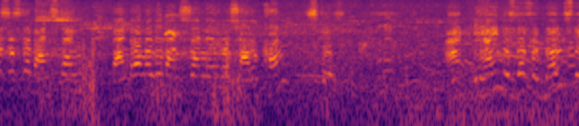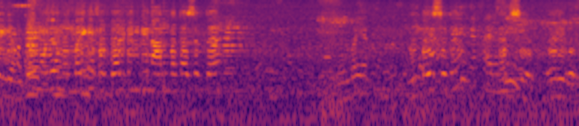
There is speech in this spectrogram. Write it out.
This is the band stand Bandra में भी बैंड स्टैंड है वो Shahrukh Khan stage and behind is the football stadium तो मुझे मुंबई की फुटबॉल टीम के नाम बता सकते हैं Mumbai city very good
